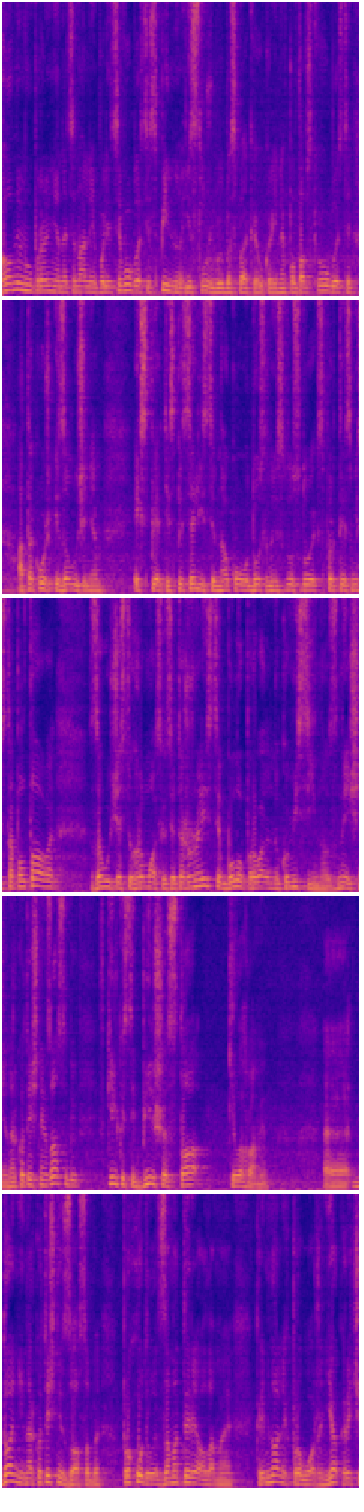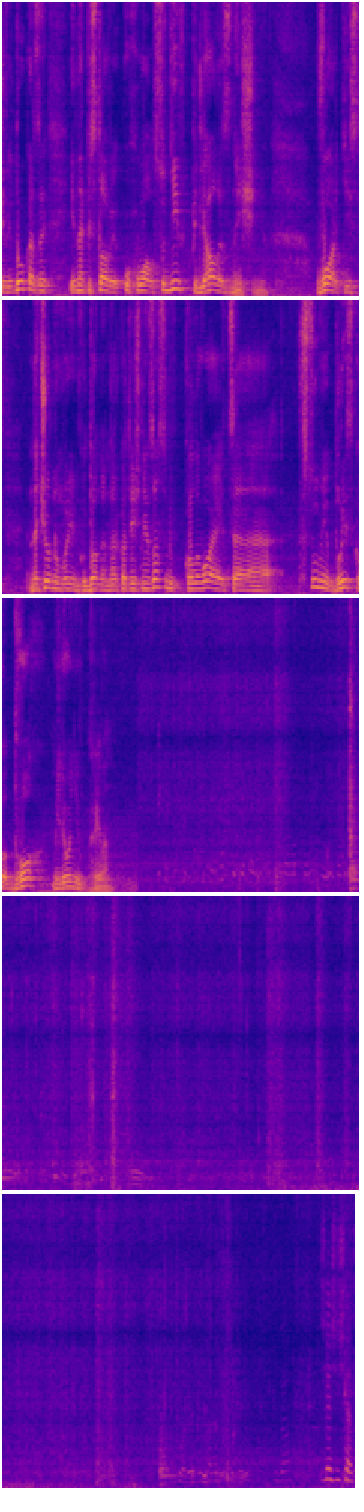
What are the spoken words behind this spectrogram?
Головним управлінням Національної поліції в області спільно із Службою безпеки України в Полтавській області, а також із залученням експертів, спеціалістів науково-дослідного інституту судових експертиз міста Полтави за участю громадськості та журналістів було проведено комісійно знищення наркотичних засобів в кількості більше 100 кілограмів. Е, Дані наркотичні засоби проходили за матеріалами кримінальних проваджень як речові докази і на підставі ухвал судів підлягали знищенню. Вартість на чорному ринку даних наркотичних засобів коливається в сумі близько 2 мільйонів гривень. Сейчас, сейчас.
